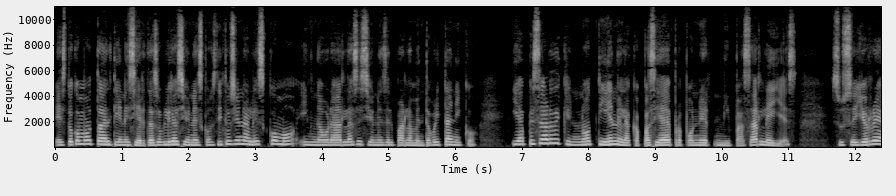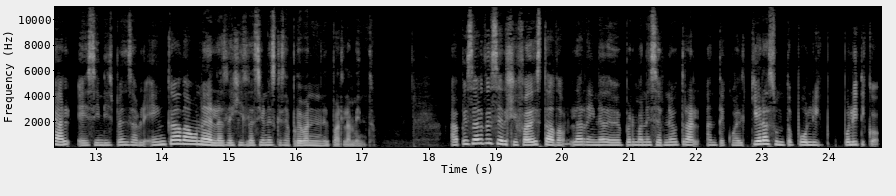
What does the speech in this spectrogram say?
Esto como tal tiene ciertas obligaciones constitucionales como inaugurar las sesiones del Parlamento británico y a pesar de que no tiene la capacidad de proponer ni pasar leyes, su sello real es indispensable en cada una de las legislaciones que se aprueban en el Parlamento. A pesar de ser jefa de Estado, la reina debe permanecer neutral ante cualquier asunto político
